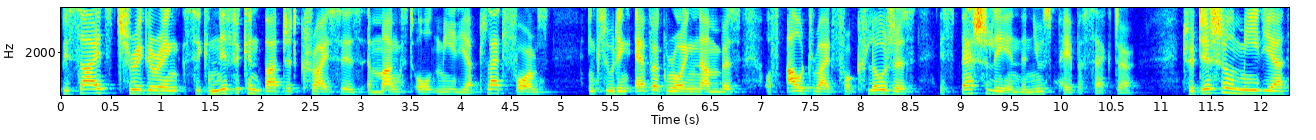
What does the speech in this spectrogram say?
Besides triggering significant budget crises amongst old media platforms, including ever-growing numbers of outright foreclosures, especially in the newspaper sector, traditional media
